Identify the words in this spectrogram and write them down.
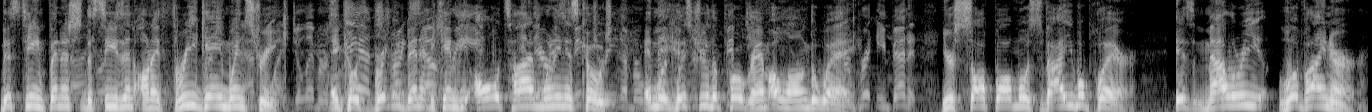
this team finished the season on a three-game win streak, and Coach Brittany Bennett became the all-time winningest coach in the history of the program along the way. Your softball most valuable player is Mallory Leviner.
